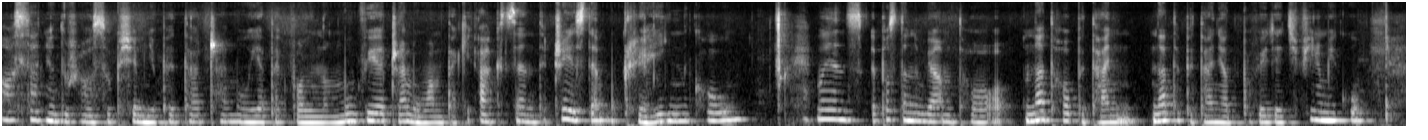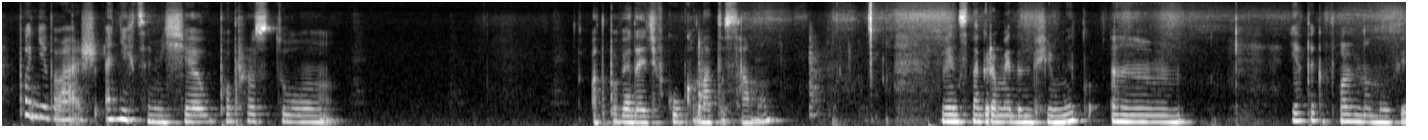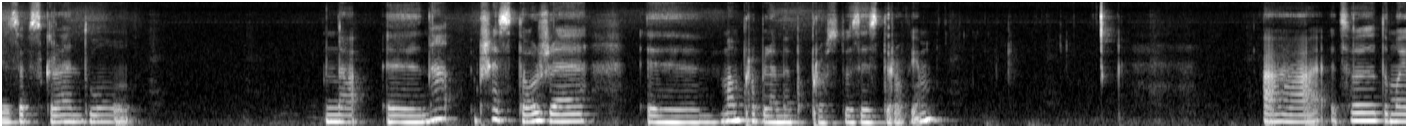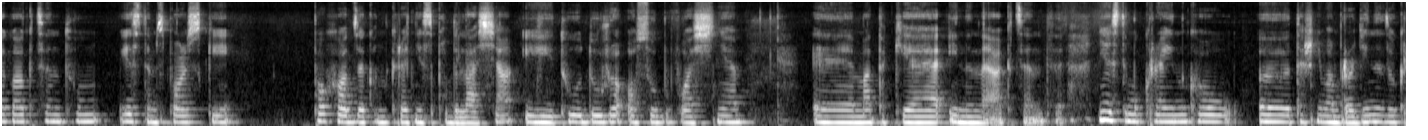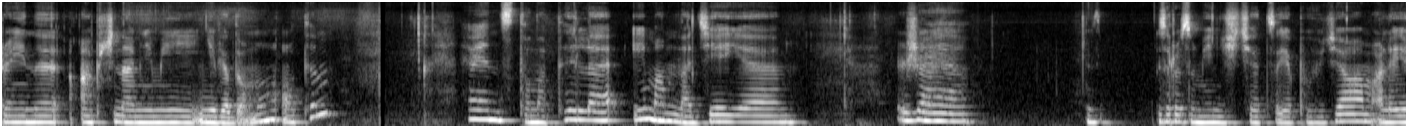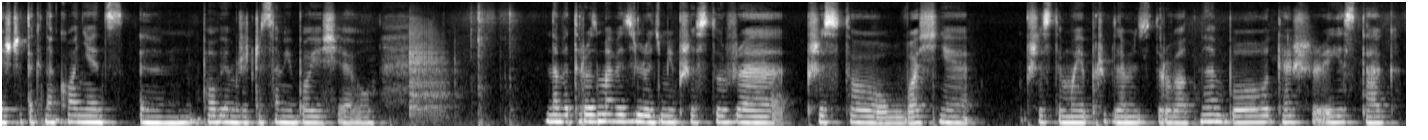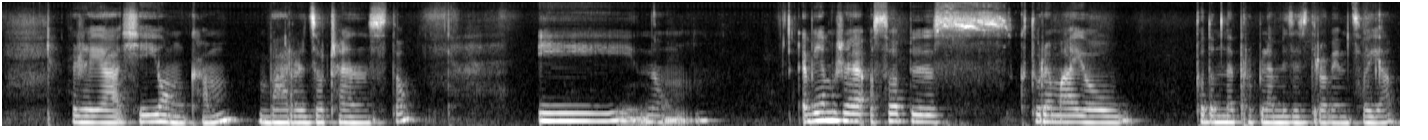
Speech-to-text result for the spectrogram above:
Ostatnio dużo osób się mnie pyta, czemu ja tak wolno mówię, czemu mam taki akcent, czy jestem Ukrainką. Więc postanowiłam to, na, to pytań, na te pytania odpowiedzieć w filmiku, ponieważ nie chce mi się po prostu odpowiadać w kółko na to samo. Więc nagram jeden filmik. Ja tak wolno mówię ze względu y, na przez to, że y, mam problemy po prostu ze zdrowiem. A co do mojego akcentu, jestem z Polski, pochodzę konkretnie z Podlasia i tu dużo osób właśnie y, ma takie inne akcenty. Nie jestem Ukrainką, y, też nie mam rodziny z Ukrainy, a przynajmniej mi nie wiadomo o tym. Więc to na tyle i mam nadzieję, że zrozumieliście, co ja powiedziałam, ale jeszcze tak na koniec ym, powiem, że czasami boję się nawet rozmawiać z ludźmi przez to, że przez to właśnie przez te moje problemy zdrowotne, bo też jest tak, że ja się jąkam bardzo często. I wiem, że osoby, które mają podobne problemy ze zdrowiem co ja,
